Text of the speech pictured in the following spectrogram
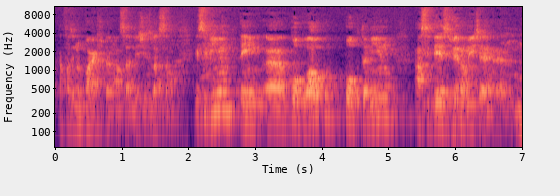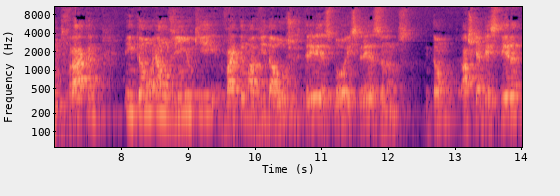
está fazendo parte da nossa legislação, esse vinho tem uh, pouco álcool, pouco tanino, a acidez geralmente é, é muito fraca, então é um vinho que vai ter uma vida útil de 3, 2, 3 anos. Então, acho que é besteira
